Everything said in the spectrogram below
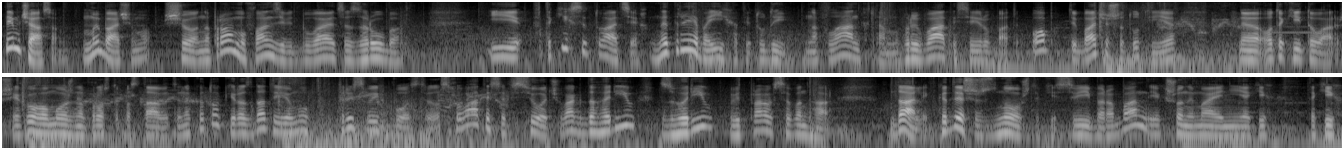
Тим часом ми бачимо, що на правому фланзі відбувається заруба. І в таких ситуаціях не треба їхати туди, на фланг, там, вриватися і рубати. Оп, ти бачиш, що тут є отакий товариш, якого можна просто поставити на каток і роздати йому три своїх постріли. Сховатися, все, чувак догорів, згорів, відправився в ангар. Далі, кидешиш знову ж таки свій барабан, якщо немає ніяких таких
